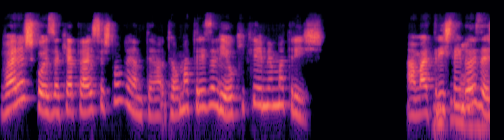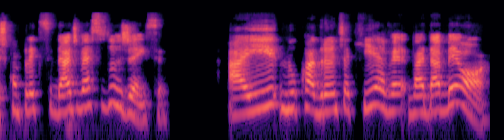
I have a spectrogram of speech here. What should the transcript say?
várias coisas. Aqui atrás vocês estão vendo, tem, tem uma matriz ali. Eu que criei minha matriz. A matriz Muito tem bom. dois eixos, complexidade versus urgência. Aí, no quadrante aqui, é, vai dar BO.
